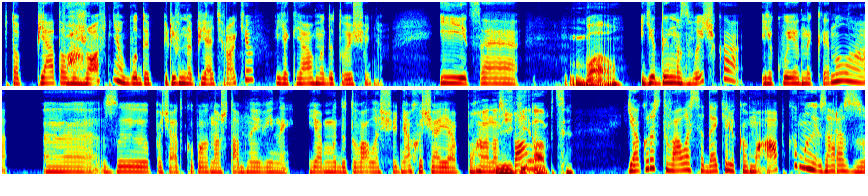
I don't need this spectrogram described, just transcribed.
Тобто 5 Вау. жовтня буде рівно 5 років, як я медитую щодня. І це Вау. єдина звичка, яку я не кинула е, з початку повномасштабної війни. Я медитувала щодня, хоча я погано спала. Які апці? Я користувалася декількома апками. Зараз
